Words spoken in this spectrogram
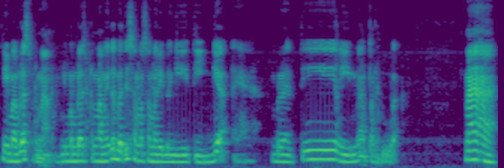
15 per 6. 15 per 6 itu berarti sama-sama dibagi 3 ya. Berarti 5 per 2. Nah,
